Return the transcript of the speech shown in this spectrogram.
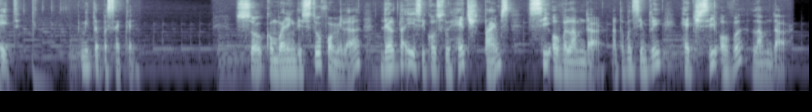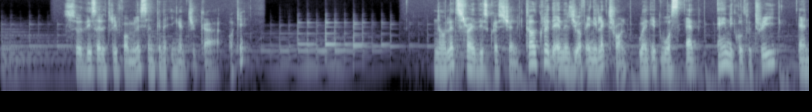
8 meter per second. So, combining these two formula, delta E is equals to H times C over lambda ataupun simply HC over lambda. So these are the three formulas yang kena ingat juga, okay? Now let's try this question. Calculate the energy of an electron when it was at n equal to 3 and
